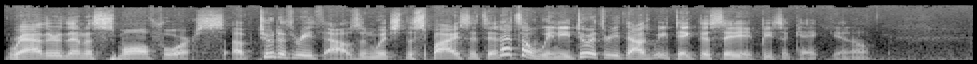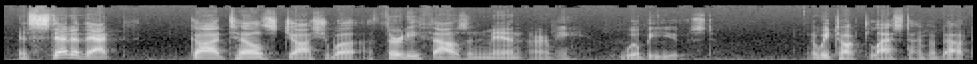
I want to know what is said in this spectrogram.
rather than a small force of two to 3,000, which the spies had said, that's all we need, two or 3,000, we take this city, a piece of cake, you know. Instead of that, God tells Joshua a 30,000 man army will be used. And we talked last time about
